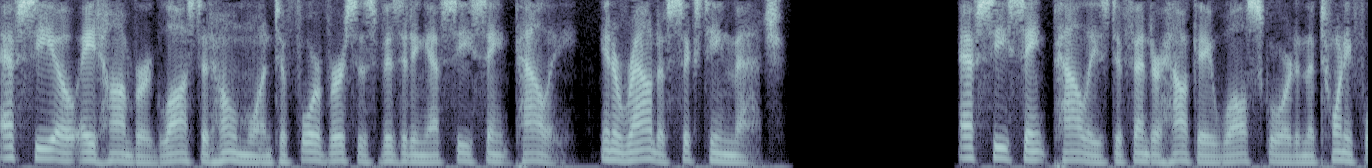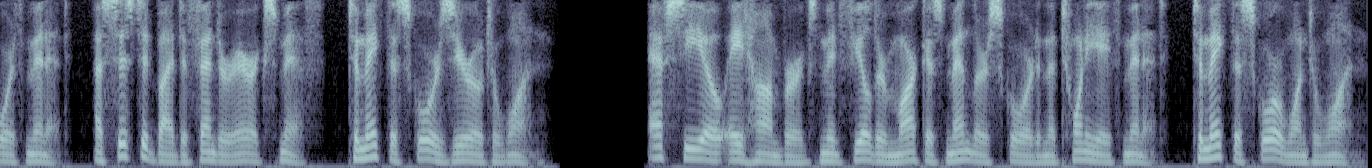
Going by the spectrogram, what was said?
FC 08 Homburg lost at home 1 4 versus visiting FC St. Pauli, in a round of 16 match. FC St. Pauli's defender Hauke Wahl scored in the 24th minute, assisted by defender Eric Smith, to make the score 0 1. FC 08 Homburg's midfielder Marcus Mendler scored in the 28th minute, to make the score 1 1.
